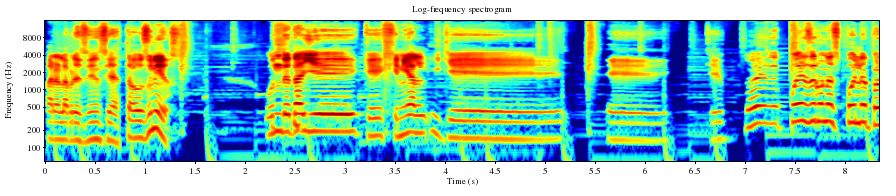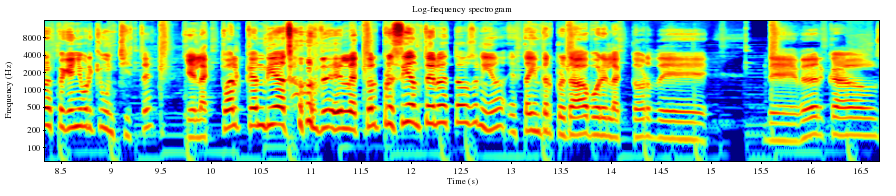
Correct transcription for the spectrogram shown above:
para la presidencia de Estados Unidos. Un detalle que es genial y que, eh, que puede, ser un spoiler, pero es pequeño porque es un chiste. Que el actual candidato, el actual presidente de los Estados Unidos está interpretado por el actor de, de Better Call.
